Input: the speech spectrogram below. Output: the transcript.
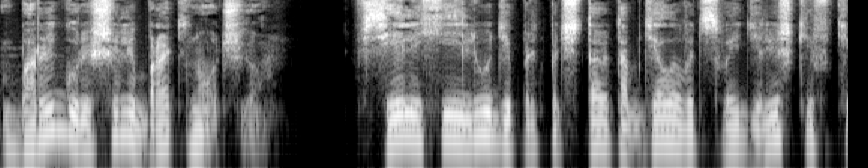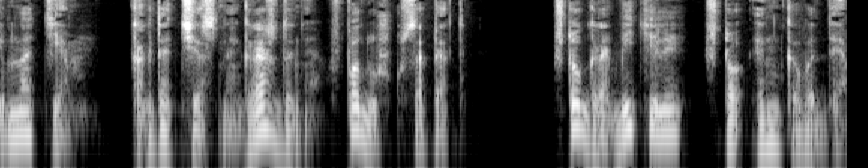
Барыгу решили брать ночью. Все лихие люди предпочитают обделывать свои делишки в темноте, когда честные граждане в подушку сопят. Что грабители, что НКВД.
